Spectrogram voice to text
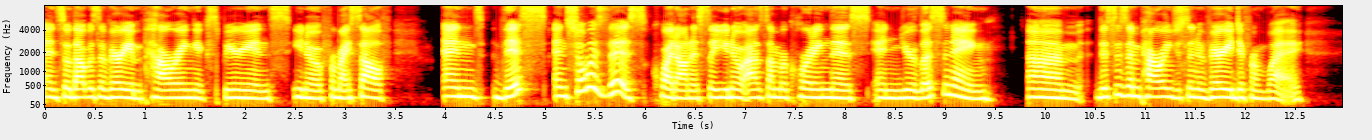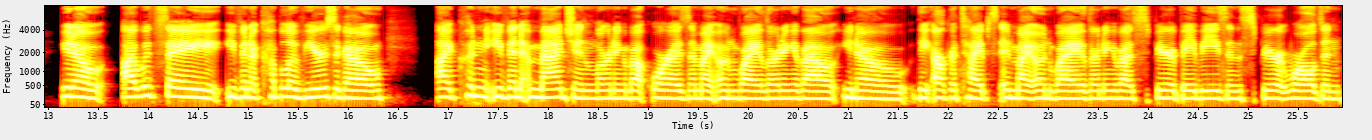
And so that was a very empowering experience you know for myself. And this and so is this quite honestly. You know as i'm recording this and you're listening um this is empowering just in a very different way. You know i would say even a couple of years ago I couldn't even imagine learning about auras in my own way, learning about, you know, the archetypes in my own way, learning about spirit babies and the spirit world and,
